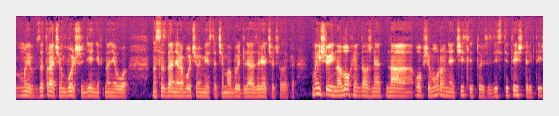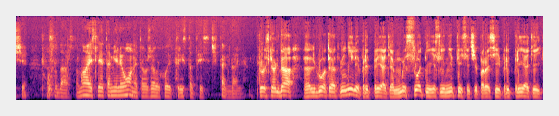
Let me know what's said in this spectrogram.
мы затрачиваем больше денег на него, на создание рабочего места, чем обы для зрячего человека, мы еще и налог должны на общем уровне отчислить, то есть с 10 тысяч 3 тысячи государства. Ну а если это миллион, это уже выходит 300 тысяч и так далее. То есть, когда льготы отменили предприятиям, мы сотни, если не тысячи по России предприятий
